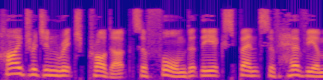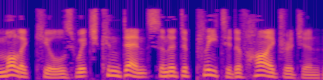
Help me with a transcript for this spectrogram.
hydrogen-rich products are formed at the expense of heavier molecules which condense and are depleted of hydrogen.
